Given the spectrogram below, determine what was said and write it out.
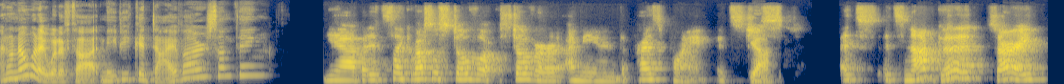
i don't know what i would have thought maybe godiva or something Yeah, but it's like Russell Stover. Stover. I mean, the price point. It's Yeah. just. It's it's not good. Sorry,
